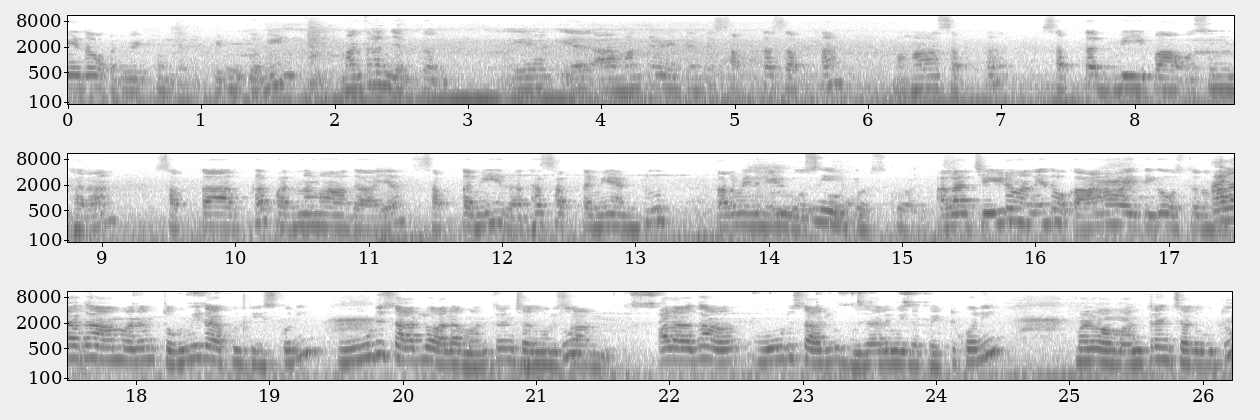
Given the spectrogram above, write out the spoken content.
మీద ఒకటి పెట్టుకుంటారు. పెట్టుకొని మంత్రం చెప్తారు. ఆ మంత్రం ఏంటంటే సప్త సప్త మహాసప్త సప్తద్వీప వసుంధర సప్తార్క పర్ణమాదాయ సప్తమి రథ సప్తమి అంటూ తల మీద నీళ్ళు పోసుకోవాలి. అలా చేయడం అనేది ఒక ఆనవాయితీగా వస్తుంది అలాగా మనం తొమ్మిది ఆకులు తీసుకొని మూడు సార్లు అలా మంత్రం చదువుతూ సార్లు. అలాగా మూడు సార్లు భుజాల మీద పెట్టుకొని మనం ఆ మంత్రం చదువుతూ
